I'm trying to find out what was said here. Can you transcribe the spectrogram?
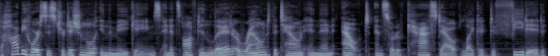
The hobby horse is traditional in the May Games, and it's often led around the town and then out and sort of cast out like a defeated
